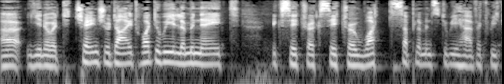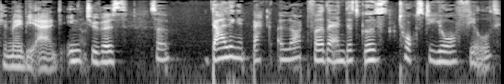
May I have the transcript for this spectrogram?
uh, you know, to change your diet? What do we eliminate? etc., etc. What supplements do we have that we can maybe add into this? So dialing it back a lot further, and this goes, talks to your field.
